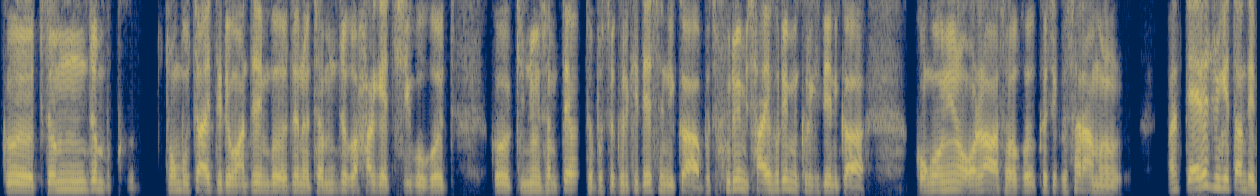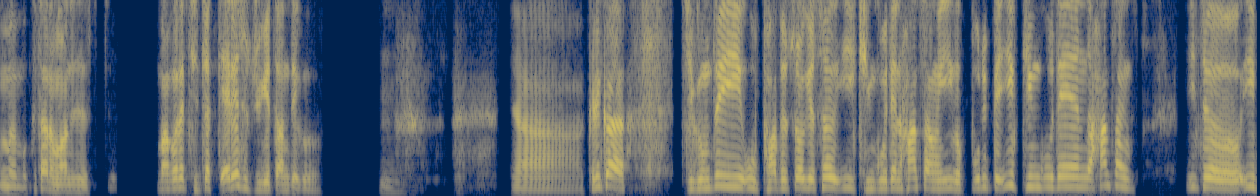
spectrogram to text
그 점점 그 종북자들이 완전히 뭐 어제는 점점 하게 치고 그, 그 김영삼 때부터 벌써 그렇게 됐으니까 벌써 흐름이 사회 흐름이 그렇게 되니까 공공연히 올라와서 그, 그, 그 사람을 완전 때려 주겠다는데 뭐그 사람 완전 말 그대로 진짜 때려서 주겠다는데 그. 음. 야, 그러니까 지금도 이 우파들 속에서 이 긴구된 한상 이거 뿌리 빼, 이 긴구된 한상 이 저 이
